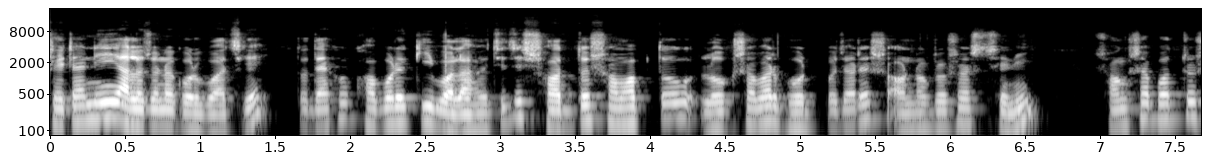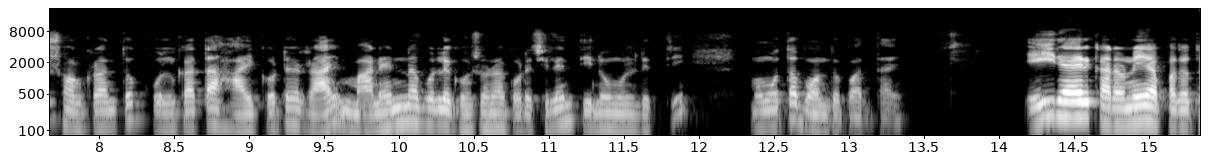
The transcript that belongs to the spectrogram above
সেটা নিয়েই আলোচনা করব আজকে। তো দেখো খবরে কি বলা হয়েছে যে, সদ্য সমাপ্ত লোকসভার ভোট প্রচারে অনগ্রসর শ্রেণি, শংসাপত্র সংক্রান্ত কলকাতা হাইকোর্টের রায় মানেন না বলে ঘোষণা করেছিলেন তৃণমূল নেত্রী মমতা বন্দ্যোপাধ্যায়। এই রায়ের কারণেই আপাতত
